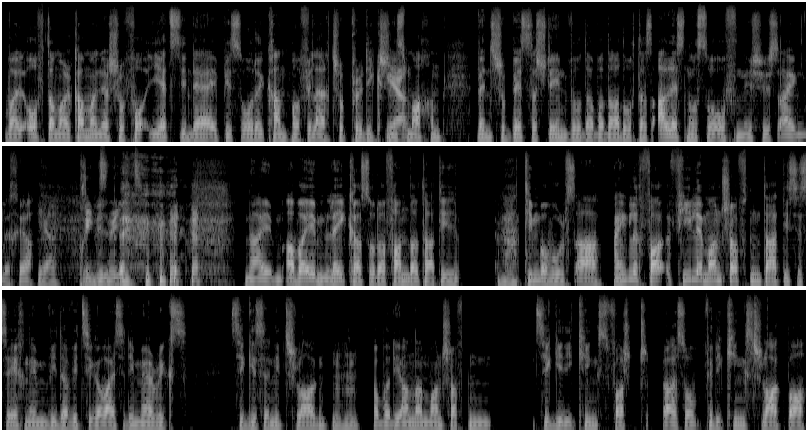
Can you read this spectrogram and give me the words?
weil oft einmal kann man ja schon vor, jetzt in der Episode kann man vielleicht schon Predictions Ja. machen, wenn es schon besser stehen würde, aber dadurch, dass alles noch so offen ist, ist eigentlich ja. Ja, bringt's Will- nichts. Na eben, aber eben Lakers oder Thunder tat die Timberwolves auch. Eigentlich viele Mannschaften tat diese Saison eben wieder witzigerweise die Mavericks sie nicht schlagen, Mhm. aber die anderen Mannschaften Sigi die Kings fast, also für die Kings schlagbar.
